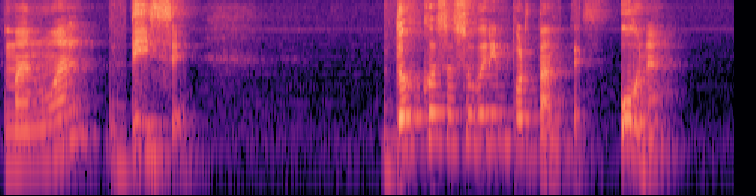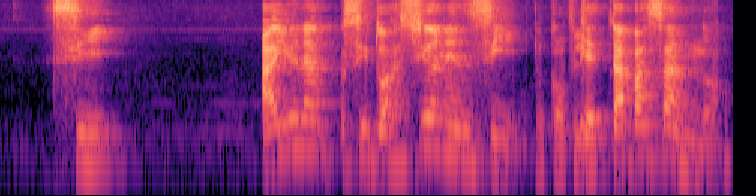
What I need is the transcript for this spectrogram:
manual dice dos cosas súper importantes. Una, si hay una situación en sí que está pasando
